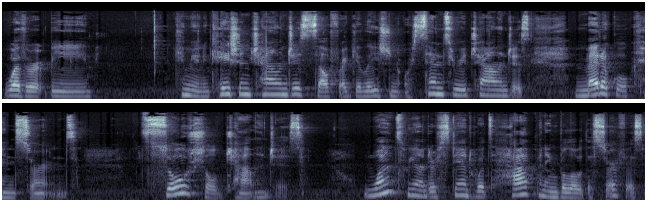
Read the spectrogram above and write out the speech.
whether it be communication challenges, self regulation, or sensory challenges, medical concerns, social challenges. Once we understand what's happening below the surface,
